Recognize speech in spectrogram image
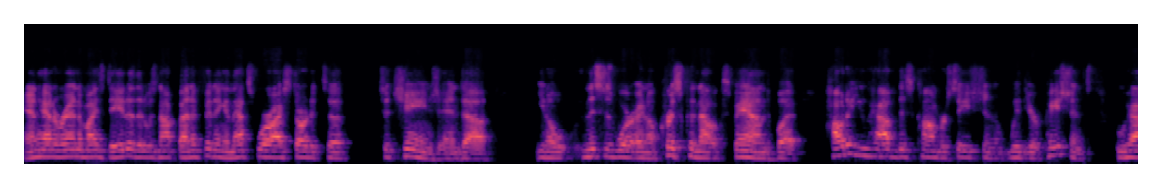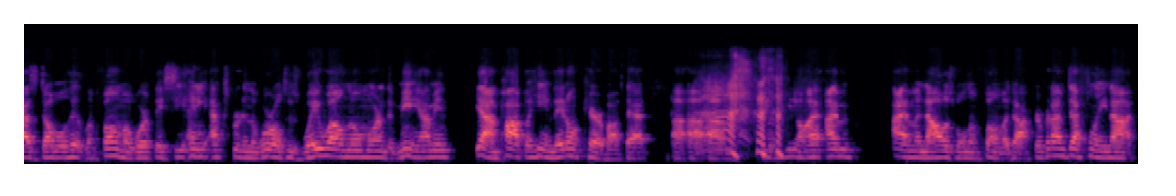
and had a randomized data that it was not benefiting. And that's where I started to, to change. And, uh, you know, this is where I know Chris can now expand, but how do you have this conversation with your patients who has double hit lymphoma, where if they see any expert in the world who's way well known more than me, I mean, yeah, I'm Papa Heme. They don't care about that. Uh, uh um, you know, I, I'm I'm a knowledgeable lymphoma doctor, but I'm definitely not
